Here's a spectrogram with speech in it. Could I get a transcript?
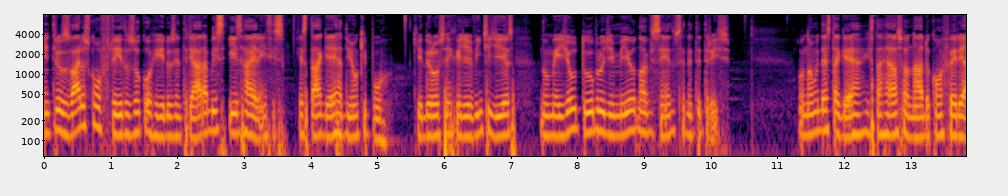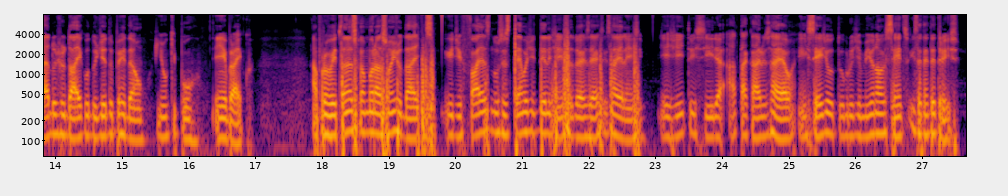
Entre os vários conflitos ocorridos entre árabes e israelenses está a Guerra de Yom Kippur, que durou cerca de 20 dias no mês de outubro de 1973. O nome desta guerra está relacionado com o feriado judaico do Dia do Perdão, Yom Kippur, em hebraico. Aproveitando as comemorações judaicas e de falhas no sistema de inteligência do exército israelense, Egito e Síria atacaram Israel em 6 de outubro de 1973.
